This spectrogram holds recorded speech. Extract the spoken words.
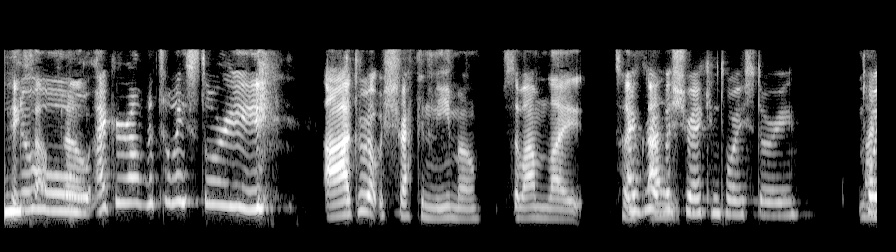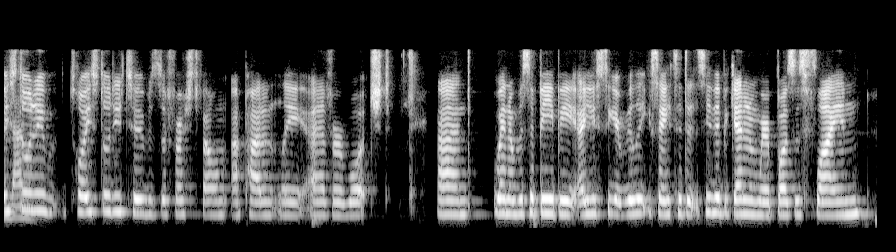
no. I grew up with Toy Story. I grew up with Shrek and Nemo, so I'm like. Toy, I grew up with Shrek and Toy Story. Toy nan- Story Toy Story 2 was the first film apparently I ever watched. And when I was a baby, I used to get really excited at see the beginning where Buzz is flying?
